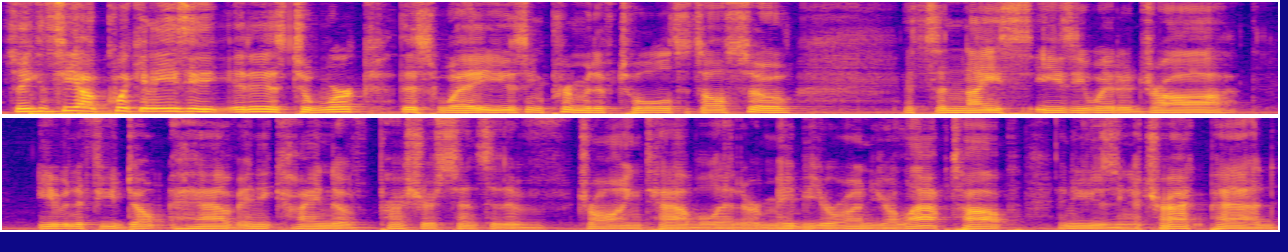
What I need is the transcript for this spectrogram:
So you can see how quick and easy it is to work this way using primitive tools. It's also, it's a nice, easy way to draw even if you don't have any kind of pressure sensitive drawing tablet or maybe you're on your laptop and you're using a trackpad,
